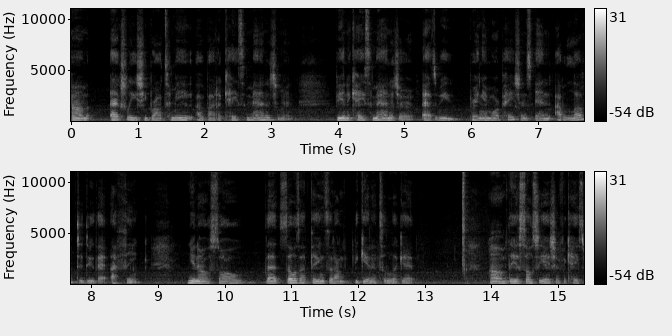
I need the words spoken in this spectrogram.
Um, actually, she brought to me about a case management, being a case manager as we bring in more patients, and I would love to do that. I think, you know, so that's those are things that I'm beginning to look at. Um, the Association for Case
